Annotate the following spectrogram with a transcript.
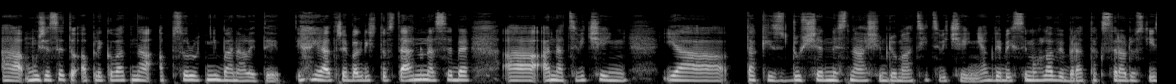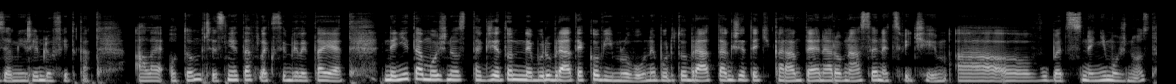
a může se to aplikovat na absolutní banality. Já třeba, když to vztáhnu na sebe a, a na cvičení, já uh, taky z duše nesnáším domácí cvičení a kdybych si mohla vybrat, tak s radostí zamířím do fitka. Ale o tom přesně ta flexibilita je. Není ta možnost, takže to nebudu brát jako výmluvu, nebudu to brát tak, že teď karanténa rovná se necvičím a e, vůbec není možnost,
